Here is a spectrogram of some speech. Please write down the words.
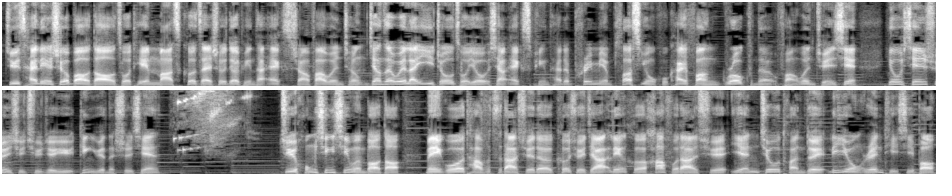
据财联社报道，昨天马斯克在社交平台 X 上发文称，将在未来一周左右向 X 平台的 Premium Plus 用户开放 Grok 的访问权限，优先顺序取决于订阅的时间。据红星新闻报道，美国塔夫茨大学的科学家联合哈佛大学研究团队，利用人体细胞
